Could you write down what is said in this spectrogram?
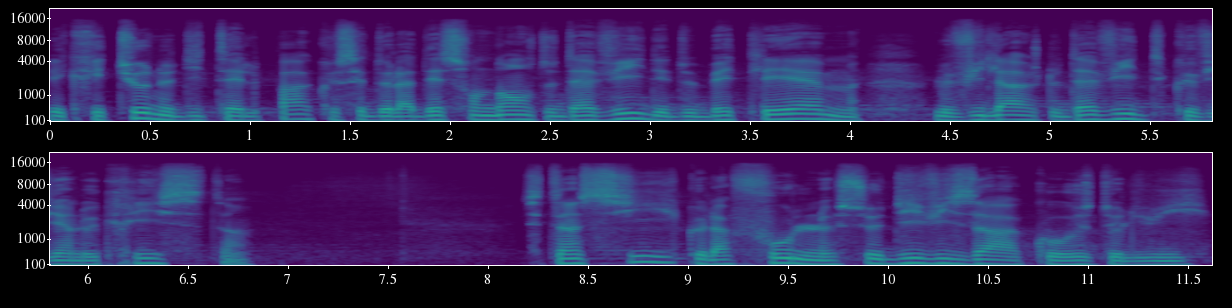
L'Écriture ne dit-elle pas que c'est de la descendance de David et de Bethléem, le village de David, que vient le Christ? C'est ainsi que la foule se divisa à cause de lui.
